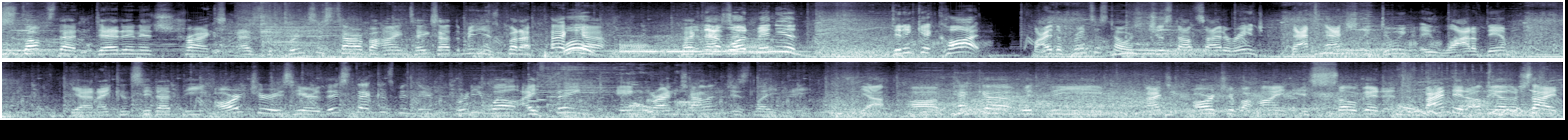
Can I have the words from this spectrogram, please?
Stops that dead in its tracks as the Princess Tower behind takes out the minions. But a P.E.K.K.A. and that one minion didn't get caught by the Princess Tower. Towers just outside of range. That's actually doing a lot of damage. Yeah, and I can see that the Archer is here. This deck has been doing pretty well, I think, in Grand Challenges lately. Yeah. Uh, P.E.K.K.A with the Magic Archer behind is so good. And the Bandit on the other side,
